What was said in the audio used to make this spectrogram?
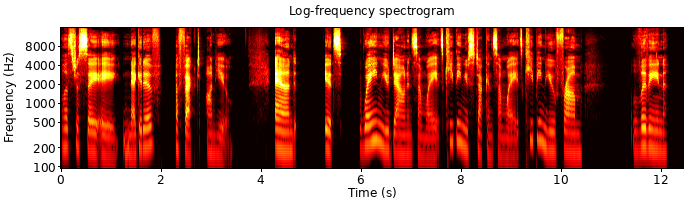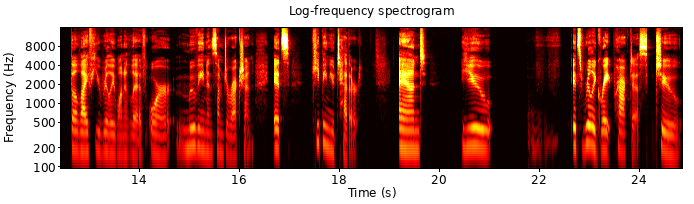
let's just say a negative effect on you. And it's weighing you down in some way, it's keeping you stuck in some way, it's keeping you from living the life you really want to live or moving in some direction. It's keeping you tethered. And you, it's really great practice to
